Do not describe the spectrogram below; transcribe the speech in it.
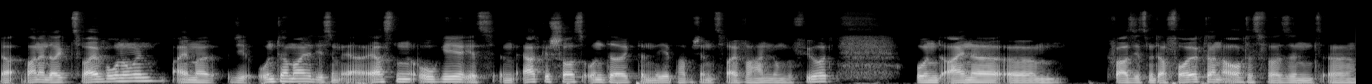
Ja, waren dann direkt zwei Wohnungen. Einmal die Untermeine, die ist im ersten OG, jetzt im Erdgeschoss und direkt daneben habe ich dann zwei Verhandlungen geführt. Und eine ähm, quasi jetzt mit Erfolg dann auch, das war, sind äh,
